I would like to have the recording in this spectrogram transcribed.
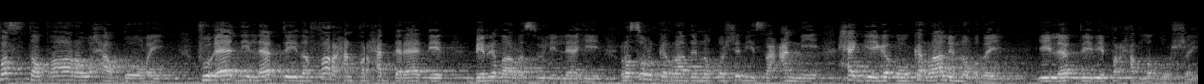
fastataara waxaa duulay fu'aadii laabtayda farxan farxad daraaddeed biridaa rasuulillaahi rasuulka raadi noqoshadiisa canii xaggayga oo ka raali noqday yay laabtaydii farxad la duushay.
